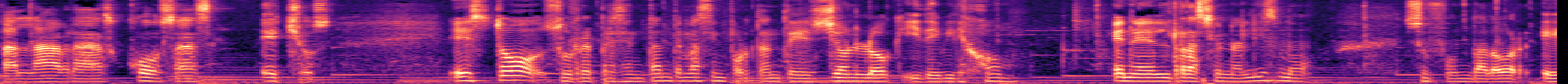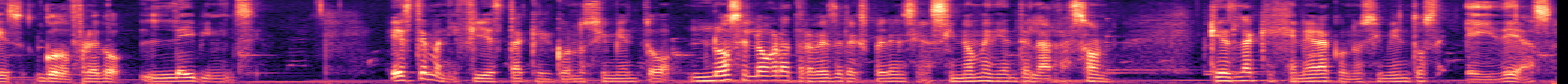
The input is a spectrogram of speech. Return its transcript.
palabras, cosas, hechos. Esto, su representante más importante es John Locke y David Hume. En el racionalismo, su fundador es Godofredo Leibniz. Este manifiesta que el conocimiento no se logra a través de la experiencia, sino mediante la razón, que es la que genera conocimientos e ideas.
